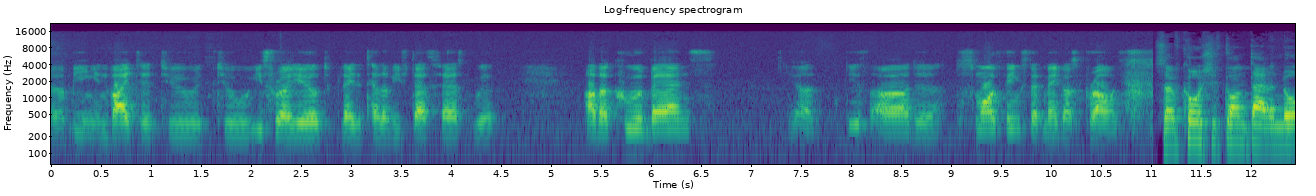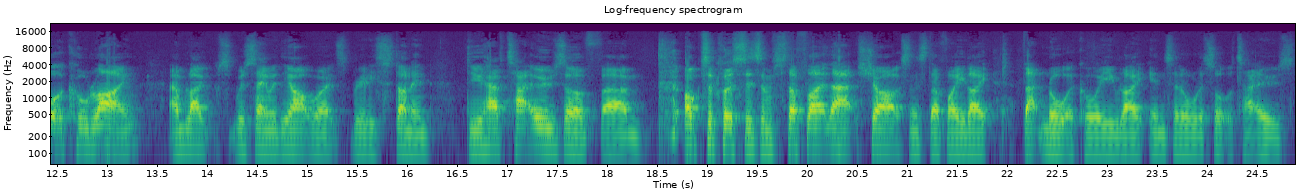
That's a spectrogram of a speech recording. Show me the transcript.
Uh, being invited to, to Israel to play the Tel Aviv Death Fest with other cool bands. Yeah, these are the, the small things that make us proud. So, of course, you've gone down a nautical line, and like we're saying with the artwork, it's really stunning. Do you have tattoos of um, octopuses and stuff like that, sharks and stuff? Are you like that nautical? Are you like into all the sort of tattoos?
